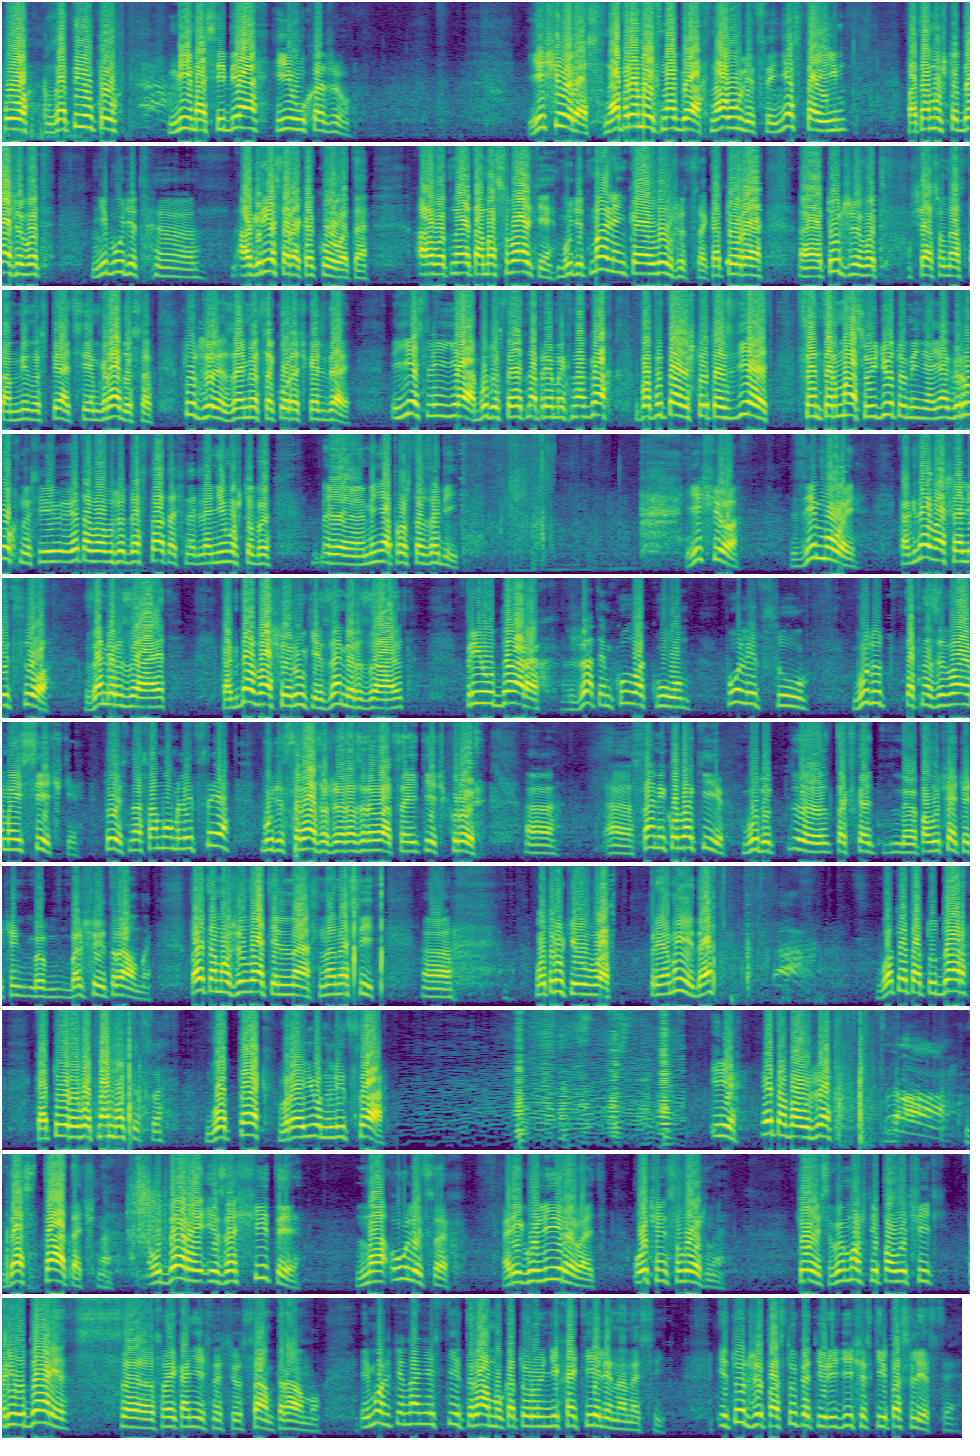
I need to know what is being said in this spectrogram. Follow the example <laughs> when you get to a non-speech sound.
по затылку мимо себя и ухожу. Еще раз, на прямых ногах на улице не стоим, потому что даже вот не будет э, агрессора какого-то, а вот на этом асфальте будет маленькая лужица, которая э, тут же, вот сейчас у нас там минус 5-7 градусов, тут же займется корочкой льда. Если я буду стоять на прямых ногах и попытаюсь что-то сделать, центр массы уйдет у меня, я грохнусь, и этого уже достаточно для него, чтобы э, меня просто забить. Еще зимой, когда ваше лицо замерзает, когда ваши руки замерзают, при ударах сжатым кулаком по лицу будут так называемые сечки. То есть на самом лице будет сразу же разрываться и течь кровь. Э, э, сами кулаки будут, э, так сказать, получать очень большие травмы. Поэтому желательно наносить, вот руки у вас прямые, да? Вот этот удар, который вот наносится вот так в район лица. И этого уже достаточно. Удары и защиты на улицах регулировать очень сложно. То есть вы можете получить при ударе с э, своей конечностью сам травму и можете нанести травму, которую не хотели наносить. И тут же поступят юридические последствия.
